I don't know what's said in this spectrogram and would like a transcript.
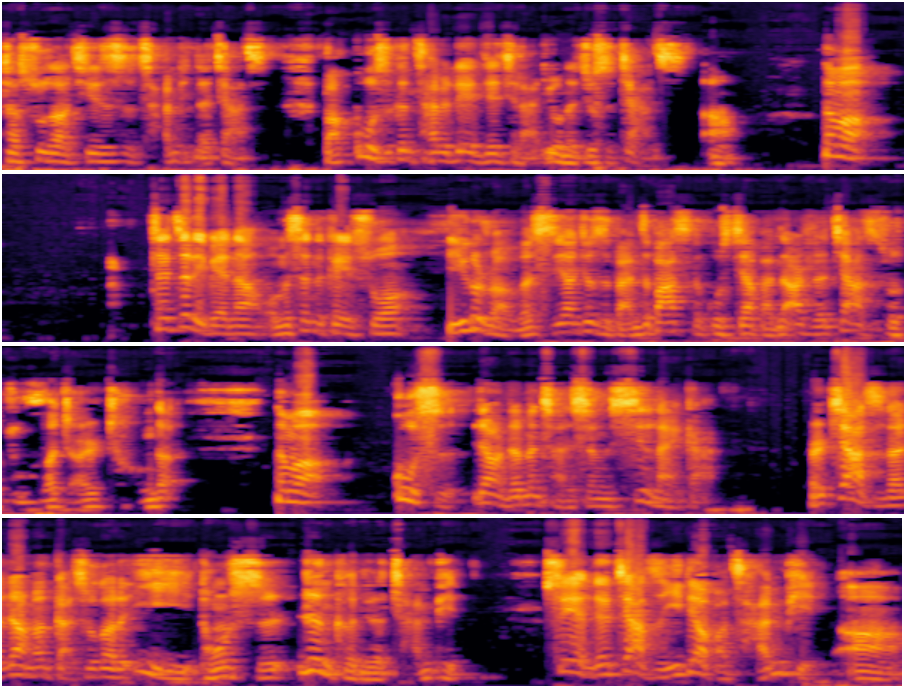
它塑造其实是产品的价值，把故事跟产品链接起来，用的就是价值啊。那么。在这里边呢，我们甚至可以说，一个软文实际上就是百分之八十的故事加百分之二十的价值所组合而成的。那么，故事让人们产生信赖感，而价值呢，让人们感受到了意义，同时认可你的产品。所以，你的价值一定要把产品啊，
